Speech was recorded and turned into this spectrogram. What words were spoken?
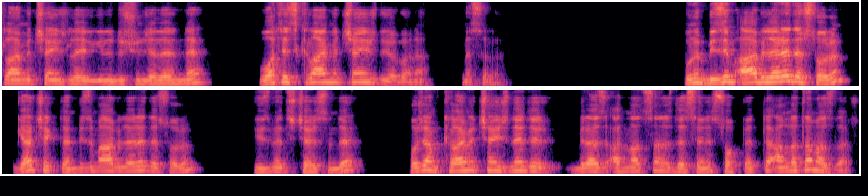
Climate change ile ilgili düşüncelerin ne? What is climate change diyor bana mesela. Bunu bizim abilere de sorun. Gerçekten bizim abilere de sorun. Hizmet içerisinde. Hocam climate change nedir? Biraz anlatsanız deseniz sohbette anlatamazlar.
